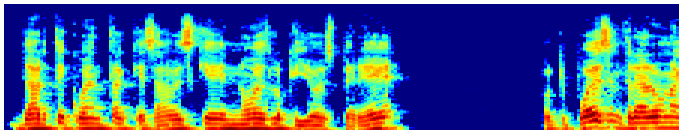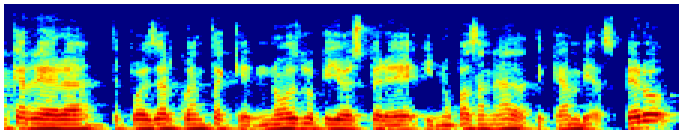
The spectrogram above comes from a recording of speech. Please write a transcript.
darte cuenta que sabes que no es lo que yo esperé, porque puedes entrar a una carrera, te puedes dar cuenta que no es lo que yo esperé y no pasa nada, te cambias, pero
